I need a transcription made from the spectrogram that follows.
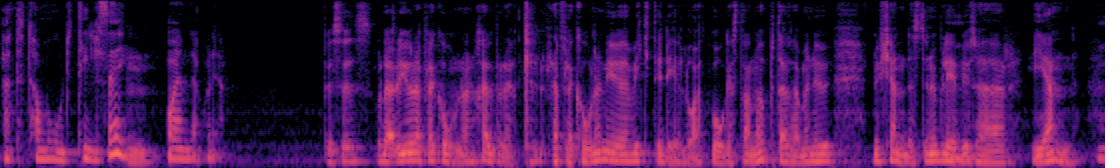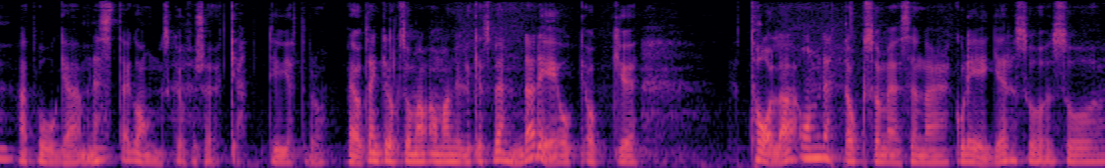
Att ta mod till sig mm. och ändra på det. Precis. Och där är ju reflektionen, självreflektionen är ju en viktig del då, att våga stanna upp där. Men nu, nu kändes det, nu blev det ju så här igen. Mm. Att våga, mm. nästa gång ska jag försöka. Det är ju jättebra. Men jag tänker också om man, om man nu lyckas vända det och, och eh, tala om detta också med sina kollegor så, så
